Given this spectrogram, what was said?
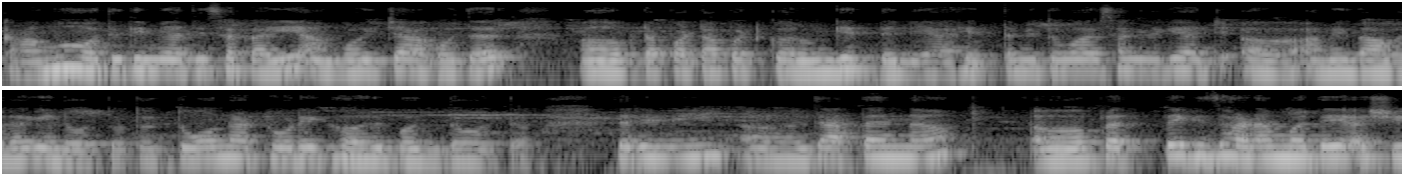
कामं होती ती मी आधी सकाळी आंघोळीच्या अगोदर अं, पटापट करून घेतलेली आहेत. तर मी तुम्हाला सांगितलं की आज आम्ही गावाला गेलो होतो. तर दोन आठवडे घर बंद होतं. तरी मी जाताना प्रत्येक झाडामध्ये अशी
